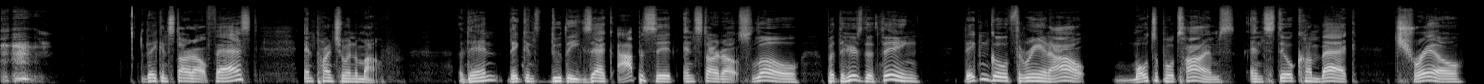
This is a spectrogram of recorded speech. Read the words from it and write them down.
they can start out fast and punch you in the mouth. Then they can do the exact opposite and start out slow. But the, here's the thing they can go three and out multiple times and still come back, trail,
